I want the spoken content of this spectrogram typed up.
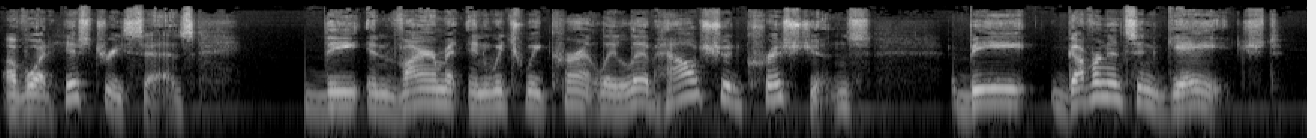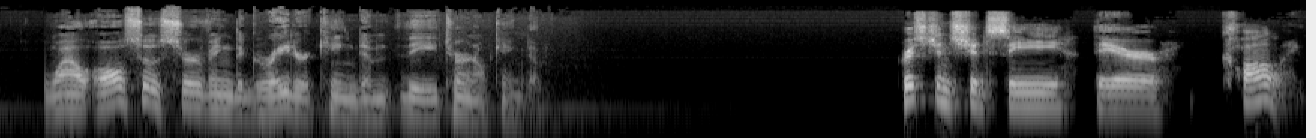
of what history says, the environment in which we currently live, how should Christians be governance engaged while also serving the greater kingdom, the eternal kingdom? Christians should see their calling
